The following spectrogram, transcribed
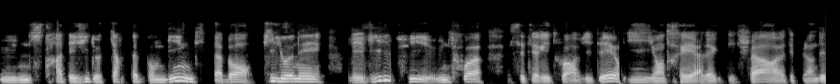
une stratégie de carpet bombing, d'abord pilonner les villes, puis une fois ces territoires vidés, y entrer avec des chars, des blindés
